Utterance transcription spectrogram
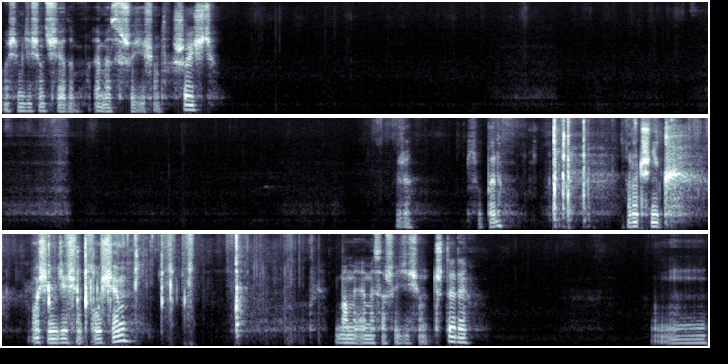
87 MS 66. Że super. Rocznik 88. I mamy MSA 64. Mm.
